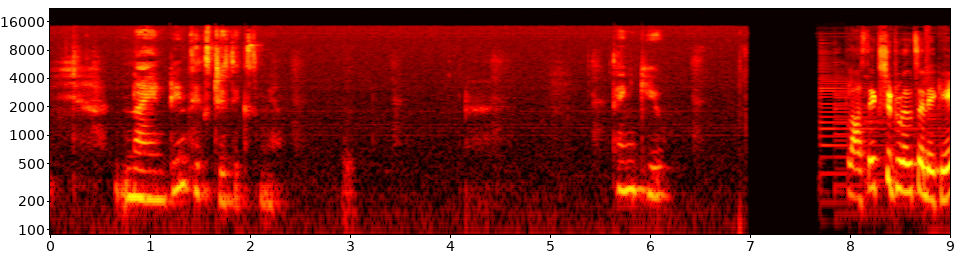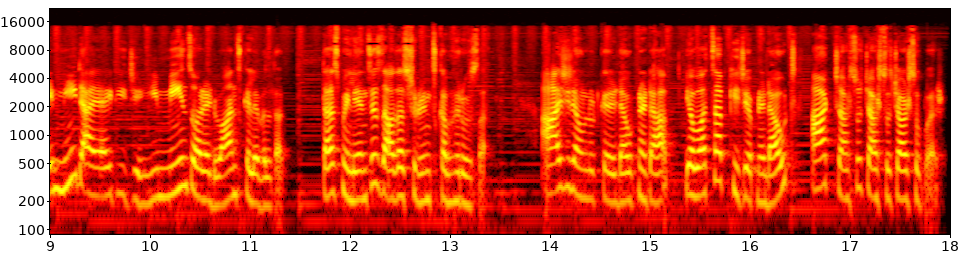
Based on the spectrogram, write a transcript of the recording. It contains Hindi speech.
1966 में। थैंक यू क्लास सिक्स से ट्वेल्थ से लेके NEET I I T JEE mains और एडवांस के लेवल तक। दस मिलियन से ज़्यादा स्टूडेंट्स का भरोसा। आज ही डाउनलोड करें डाउट नेट ऐप या व्हाट्सअप कीजिए अपने डाउट्स आठ चार सौ चार सौ चार सौ पर।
